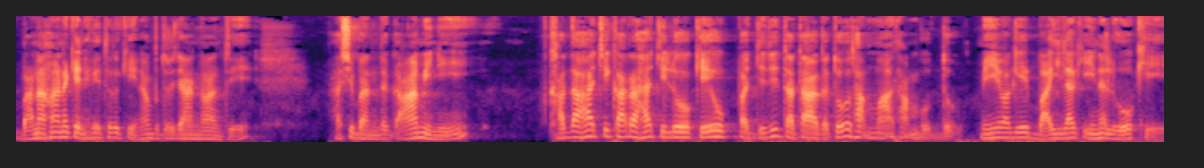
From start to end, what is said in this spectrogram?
බණහන කෙනෙක්. ඒතර කියනවා බුදුරජාණන් වහන්සේ ආශිබන්ද ගාමිණී කදහචි කරහචි ලෝකේ උප්පජ්ජති තථාගතෝ සම්මා සම්බුද්ධෝ. මේ වගේ බයිලා කියන ලෝකේ,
